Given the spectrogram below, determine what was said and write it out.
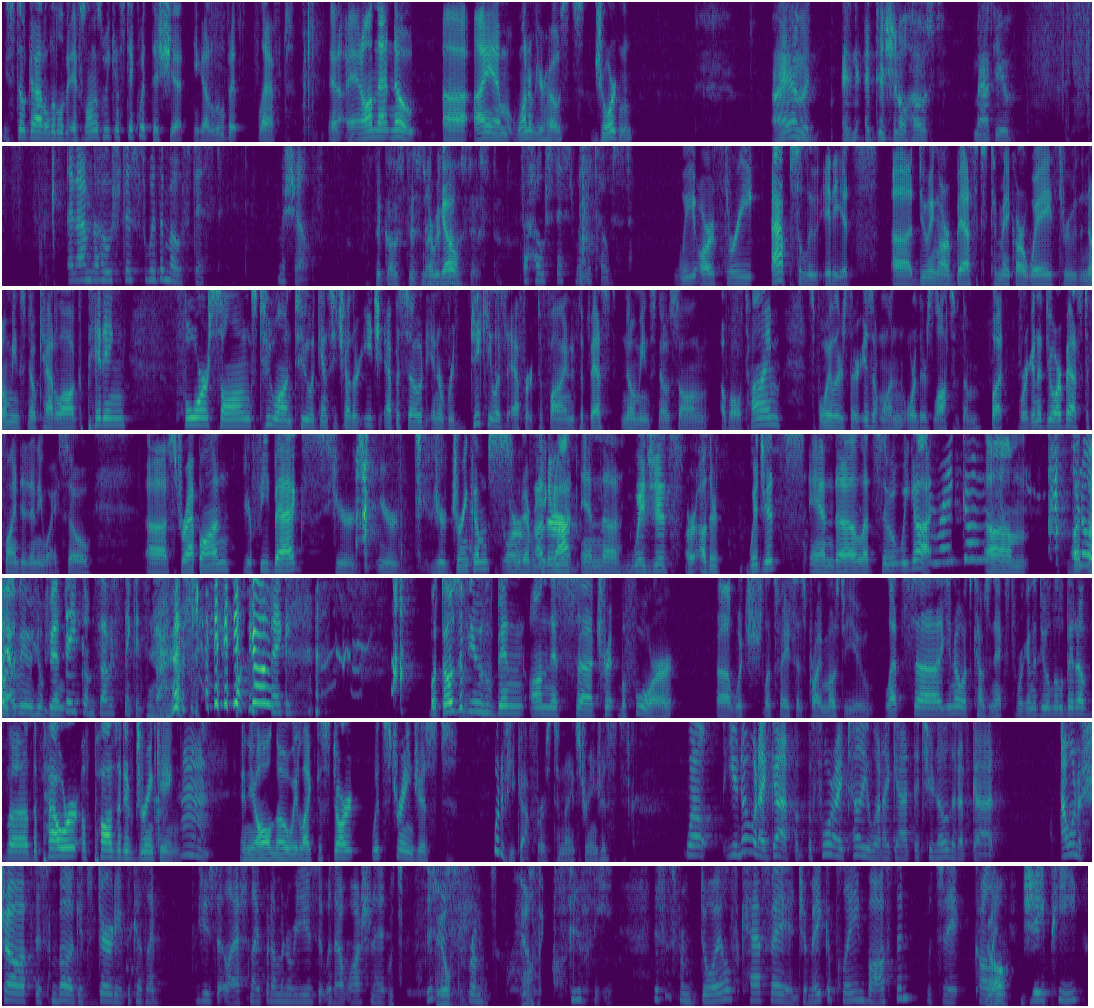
you still got a little bit. As long as we can stick with this shit, you got a little bit left. And and on that note, uh, I am one of your hosts, Jordan. I am a, an additional host, Matthew. And I'm the hostess with the mostest, Michelle. The ghostest There with we the go. toastest. The hostess with the toast. We are three absolute idiots uh, doing our best to make our way through the No Means No catalog, pitting four songs two on two against each other each episode in a ridiculous effort to find the best No Means No song of all time. Spoilers, there isn't one, or there's lots of them, but we're going to do our best to find it anyway. So uh, strap on your feed bags, your your your drinkums, Or whatever you got, and uh, Widgets. or other widgets, and uh, let's see what we got. Steakums. Um, oh, but no, those I of you who've been steakums. I was thinking stuff. Steakums. But those of you who've been on this uh, trip before, uh, which let's face it, is probably most of you. Let's uh, you know what comes next. We're going to do a little bit of uh, the power of positive drinking, Hmm. and you all know we like to start with strangest. What have you got for us tonight, strangest? Well, you know what I got, but before I tell you what I got that you know that I've got, I want to show off this mug. It's dirty because I used it last night, but I'm going to reuse it without washing it. It's This filthy. is from filthy. filthy. This is from Doyle's Cafe in Jamaica Plain, Boston, which they call Oh. it JP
